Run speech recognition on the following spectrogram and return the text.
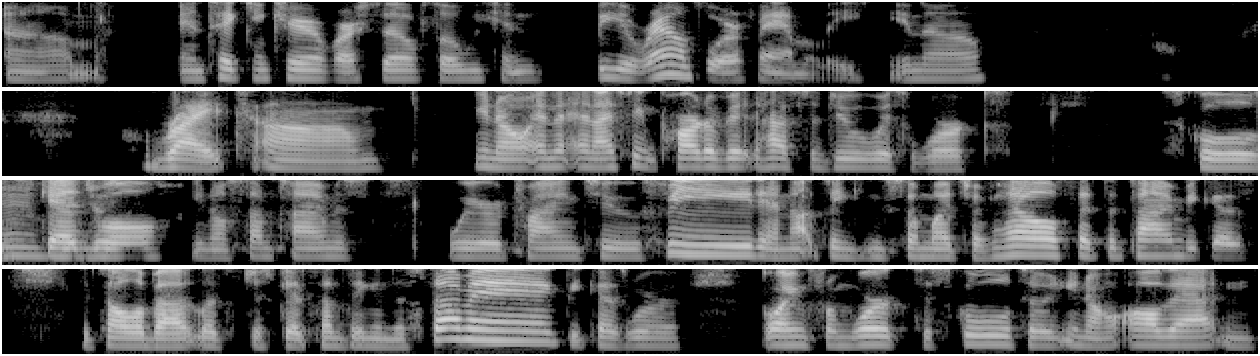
um, and taking care of ourselves so we can be around for a family, you know? Right. Um, you know, and, and I think part of it has to do with work, school, mm-hmm. schedule. You know, sometimes we're trying to feed and not thinking so much of health at the time because it's all about let's just get something in the stomach because we're going from work to school to, you know, all that. And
